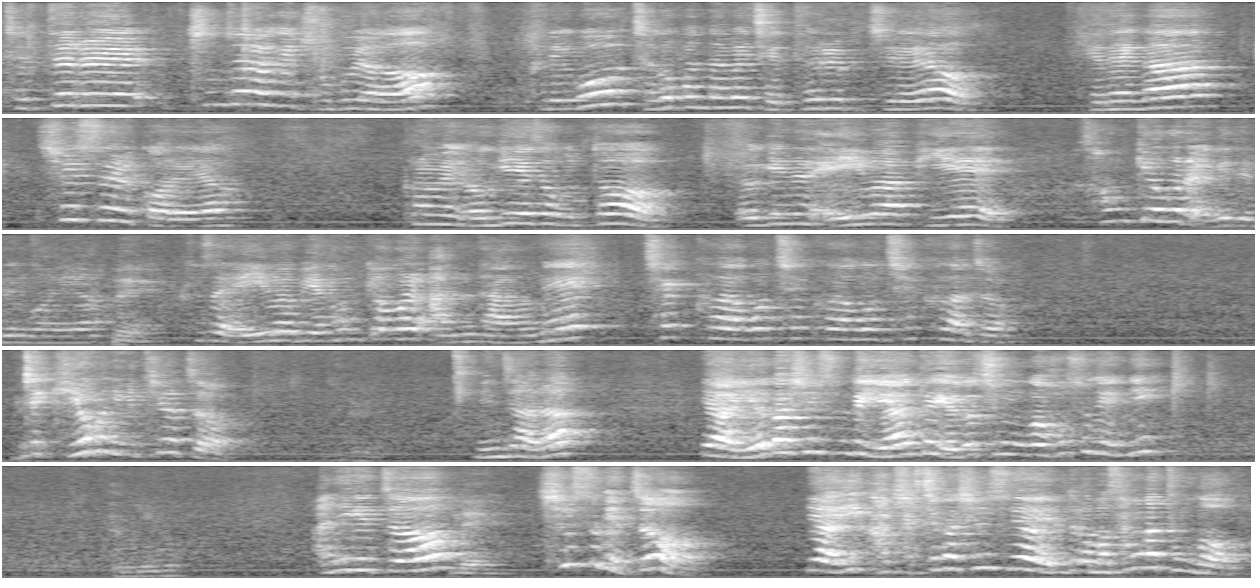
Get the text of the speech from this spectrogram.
Z를 친절하게 주고요. 그리고 제곱한 다음에 Z를 붙이래요. 걔네가 실수일 거래요. 그러면 여기에서부터 여기는 A와 B의 성격을 알게 되는 거예요. 네. 그래서 A와 B의 성격을 안 다음에 체크하고 체크하고 체크하죠. 이제 기억은 이미 틀렸죠? 민지 알아? 야 얘가 실수인데 얘한테 여자친구가 허수겠니? 아니요. 아니겠죠? 네. 실수겠죠? 야, 이 값 자체가 실수야. 예를 들어, 뭐, 상 같은 거.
